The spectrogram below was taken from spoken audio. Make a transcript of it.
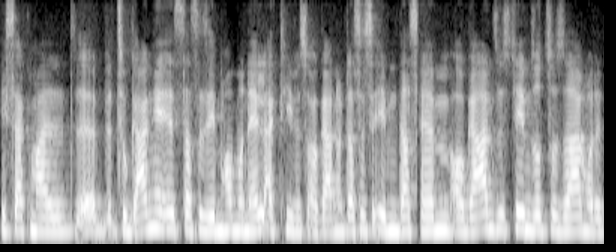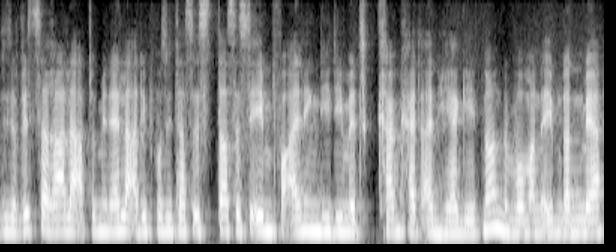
ich sag mal, äh, zugange ist, das ist eben hormonell aktives Organ und das ist eben das ähm, Organsystem sozusagen oder diese viszerale abdominelle Adipositas ist, das ist eben vor allen Dingen die, die mit Krankheit einhergeht, ne? wo man eben dann mehr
